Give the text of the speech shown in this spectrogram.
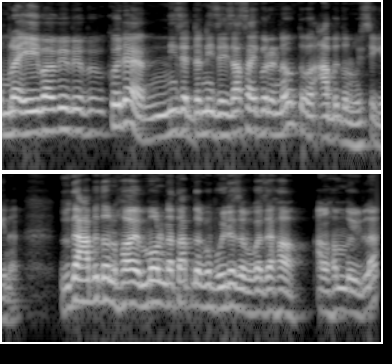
তোমরা এইভাবে করে নিজেরটা নিজেই যাচাই করে নাও, তো আবেদন হয়েছে কিনা? যদি আবেদন হয়, মনটা তো আপনাকে ভরে যাব যে হ্যাঁ আলহামদুলিল্লাহ,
